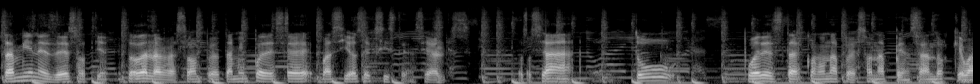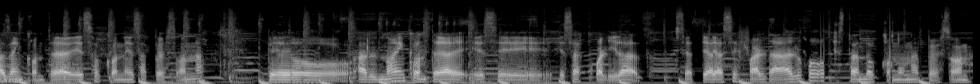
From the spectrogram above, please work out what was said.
También es de eso, tiene toda la razón, pero también puede ser vacíos existenciales. O sea, tú puedes estar con una persona pensando que vas a encontrar eso con esa persona pero al no encontrar ese, esa cualidad, o sea, te hace falta algo estando con una persona.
